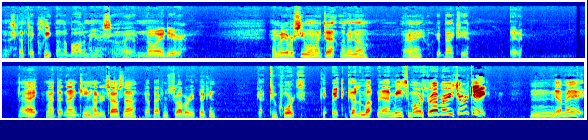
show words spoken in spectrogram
And it's got the cleat on the bottom here, so I have no idea. Anybody ever see one like that? Let me know. All right, we'll get back to you later. All right, I'm at that 1900s house now. Got back from strawberry picking. Got two quarts. Can't wait to cut them up and have me some more strawberry shortcake. Mmm, yummy.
